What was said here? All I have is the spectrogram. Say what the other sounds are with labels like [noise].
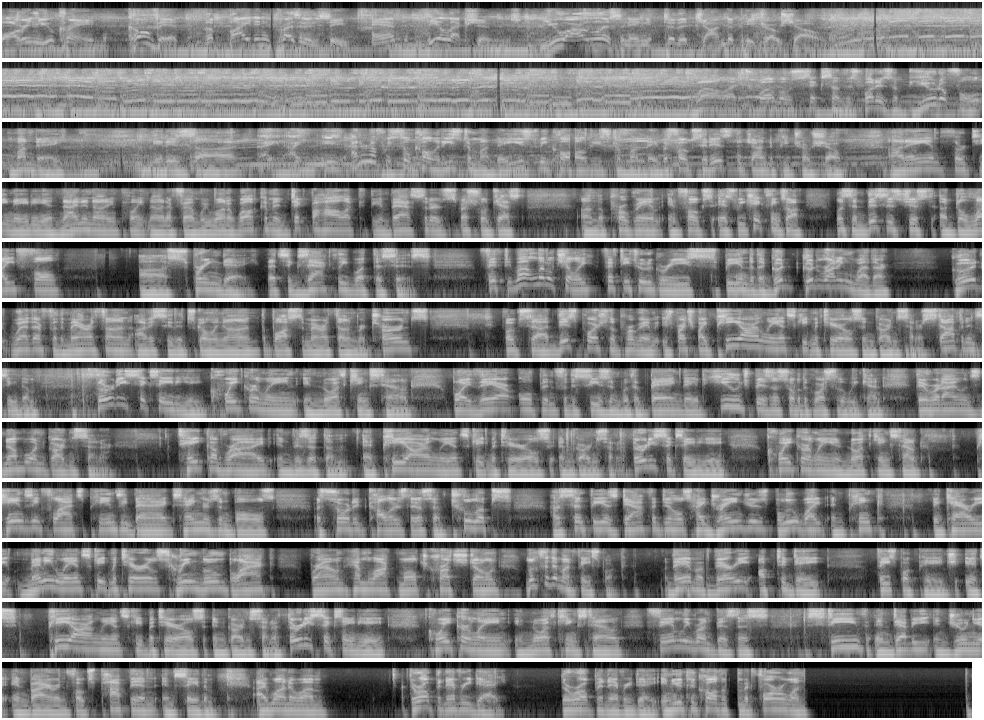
war in Ukraine, COVID, the Biden presidency, and the elections. You are listening to The John DePetro Show. Well, at 12.06 on this, what is a beautiful Monday. It is, uh, I, I, I don't know if we still call it Easter Monday. It used to be called Easter Monday, but folks, it is the John DePetro Show on AM 1380 and 99.9 FM. We want to welcome in Dick Bahalik, the ambassador, special guest on the program. And folks, as we kick things off, listen, this is just a delightful uh, spring day. That's exactly what this is. 50, well, a little chilly, 52 degrees, be into the good, good running weather. Good weather for the marathon, obviously, that's going on. The Boston Marathon returns. Folks, uh, this portion of the program is brought to you by PR Landscape Materials and Garden Center. Stop it and see them. 3688 Quaker Lane in North Kingstown. Boy, they are open for the season with a bang. They had huge business over the course of the weekend. They're Rhode Island's number one garden center. Take a ride and visit them at PR Landscape Materials and Garden Center. 3688 Quaker Lane in North Kingstown pansy flats, pansy bags, hangers and bowls, assorted colors. They also have tulips, uh, hyacinthias, daffodils, hydrangeas, blue, white, and pink. They carry many landscape materials, screen loam, black, brown, hemlock, mulch, crushed stone. Look for them on Facebook. They have a very up to date Facebook page. It's PR Landscape Materials and Garden Center, 3688 Quaker Lane in North Kingstown. Family run business. Steve and Debbie and Junior and Byron, folks, pop in and say them. I want to, um, they're open every day. They're open every day. And you can call them at 401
